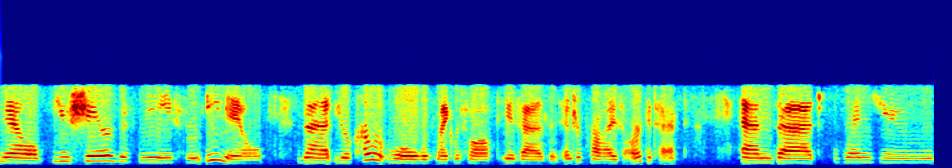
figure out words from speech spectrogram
Now, you shared with me through email that your current role with Microsoft is as an enterprise architect, and that when you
